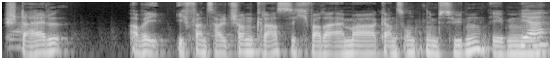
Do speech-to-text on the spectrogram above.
steil aber ich fand es halt schon krass. Ich war da einmal ganz unten im Süden, eben. Ja.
